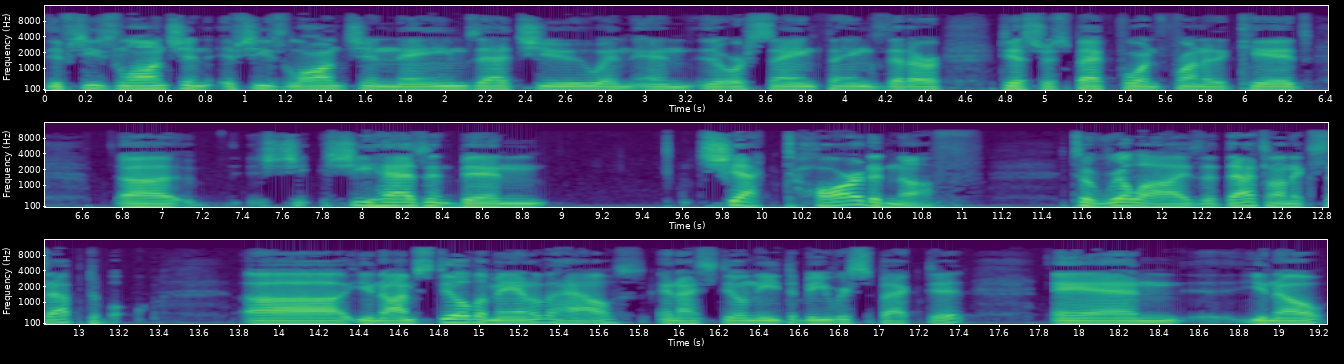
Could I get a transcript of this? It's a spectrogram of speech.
If she's launching, if she's launching names at you and and or saying things that are disrespectful in front of the kids, uh, she she hasn't been checked hard enough to realize that that's unacceptable. Uh, you know, I'm still the man of the house, and I still need to be respected. And you know,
